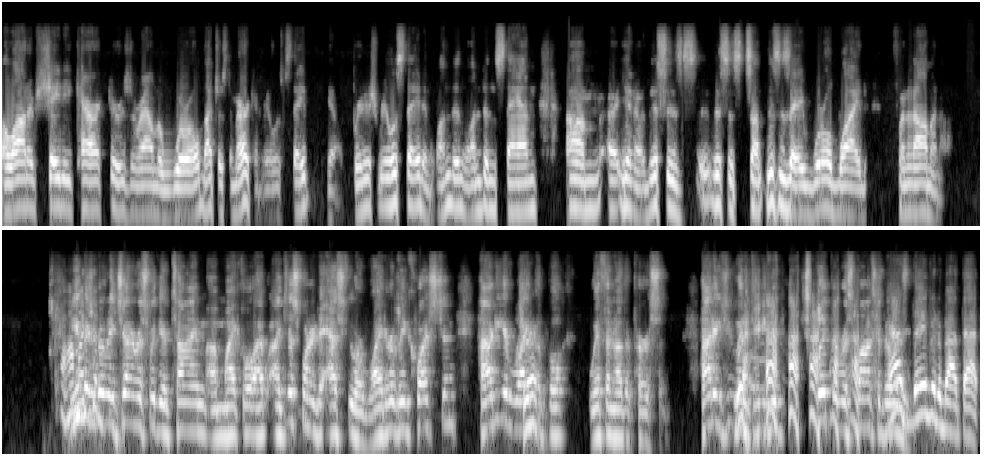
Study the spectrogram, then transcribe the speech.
a lot of shady characters around the world, not just American real estate, you know, British real estate in London, London Stan. Um, uh, you know, this is this is some this is a worldwide phenomenon. Well, You've been of- really generous with your time, uh, Michael. I, I, just wanted to ask you a writerly question. How do you write sure. a book with another person? How did you and David split the responsibility? Ask David about that.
